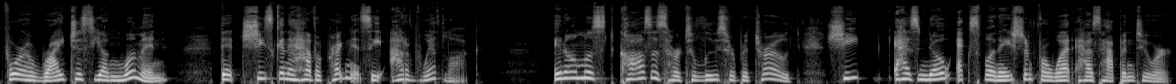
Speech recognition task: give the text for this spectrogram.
for a righteous young woman that she's going to have a pregnancy out of wedlock. It almost causes her to lose her betrothed. She has no explanation for what has happened to her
